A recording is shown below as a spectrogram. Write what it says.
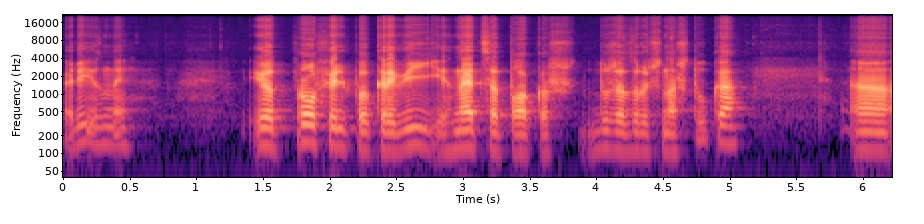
Різний. І от профіль по кривій гнеться також. Дуже зручна штука. Е,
